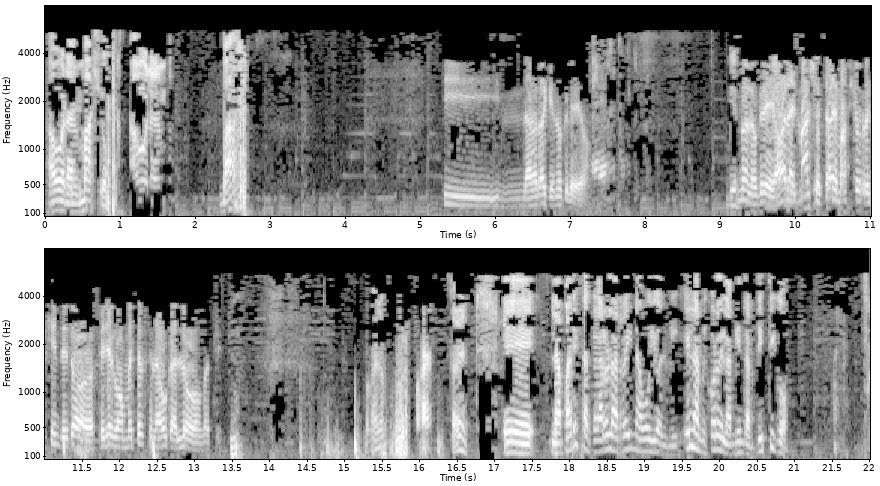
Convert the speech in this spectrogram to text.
Ahora, en mayo. Ahora. ¿Vas? Y la verdad que no creo. Bien. No lo creo. Ahora el mayo está demasiado reciente todo. Sería como meterse en la boca del lobo. Bueno, está bien. Eh, la pareja Carola Reina Boy Olmi, ¿es la mejor del ambiente artístico?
